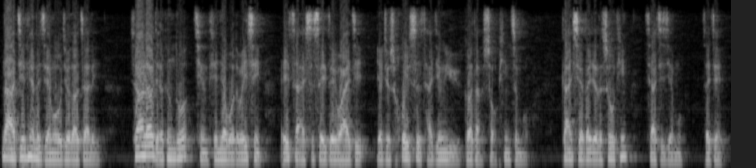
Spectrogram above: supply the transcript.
那今天的节目就到这里，想要了解更多，请添加我的微信 h s c z y g，也就是汇市财经宇哥的首拼字母。感谢大家的收听，下期节目再见。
